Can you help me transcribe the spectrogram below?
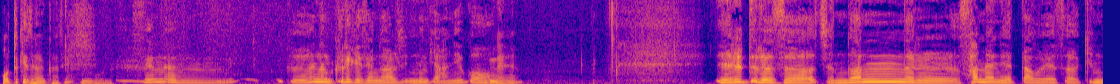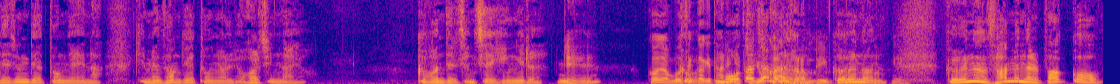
어떻게 생각하세요? 이 부분은? 그는 그는 그렇게 생각할 수 있는 게 아니고 네. 예를 들어서 전두환을 사면했다고 해서 김대중 대통령이나 김영삼 대통령을 욕할 수 있나요? 그분들의 정치적 행위를 네. 그거는 뭐 그, 생각이 다르겠죠. 욕하는 사람도 있고. 그거는 예. 그거는 사면을 받고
